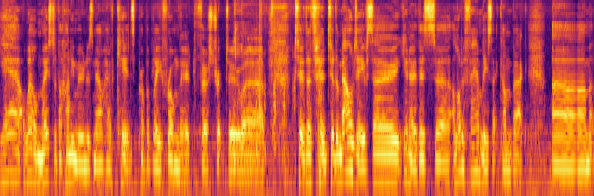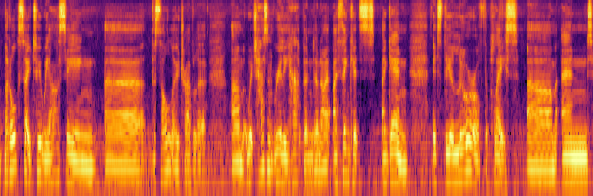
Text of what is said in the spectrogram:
Yeah, well, most of the honeymooners now have kids, probably from their first trip to uh, to the to, to, the Maldives. So you know, there's uh, a lot of families that come back, um, but also too, we are seeing uh, the solo traveller um, which hasn't really happened. And I, I, think it's, again, it's the allure of the place. Um, and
